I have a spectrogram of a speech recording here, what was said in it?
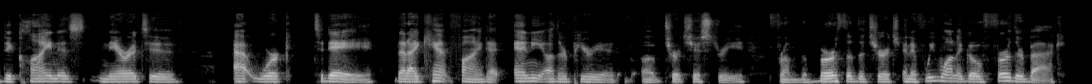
declinist narrative at work today that I can't find at any other period of church history from the birth of the church. And if we want to go further back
